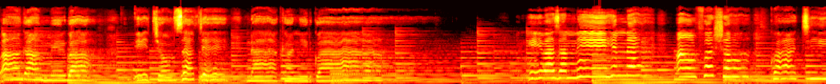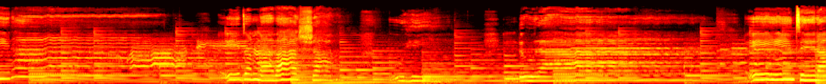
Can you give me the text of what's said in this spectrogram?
bangamirwa ni cyo nsabye ndakanirwa nkibaza ninde amfasha kwakira. Ibyo ntabasha guhindura. Inzira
